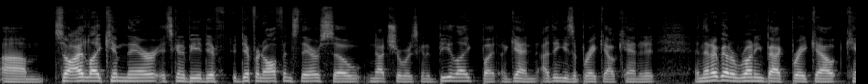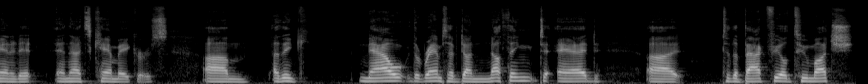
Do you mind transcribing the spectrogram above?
Um, so I like him there. It's going to be a, diff- a different offense there, so not sure what it's going to be like. But again, I think he's a breakout candidate. And then I've got a running back breakout candidate, and that's Cam Akers. Um, I think now the Rams have done nothing to add uh, to the backfield too much,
